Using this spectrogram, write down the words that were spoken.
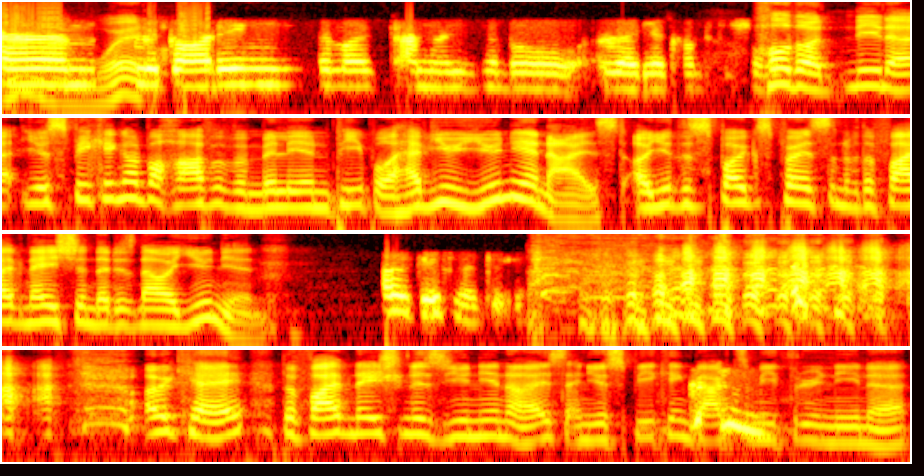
um, regarding the most unreasonable radio competition. Hold on, Nina, you're speaking on behalf of a million people. Have you unionized? Are you the spokesperson of the Five Nation that is now a union? Oh, definitely. Okay, the Five Nation is unionized, and you're speaking back to me through Nina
